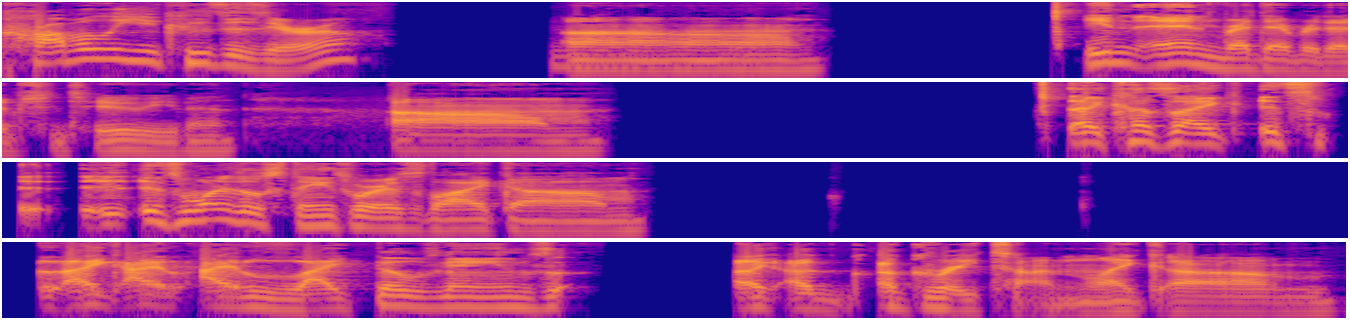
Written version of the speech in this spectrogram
probably Yakuza 0 Mm-hmm. Um, in and Red Dead Redemption 2 even. Um, like, cause like it's it's one of those things where it's like um, like I I like those games like a, a great ton. Like um,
